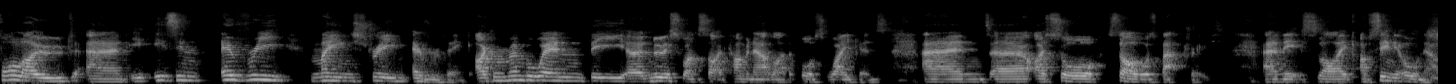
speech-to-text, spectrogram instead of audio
followed and it is in every mainstream everything. I can remember when the uh, newest one started coming out, like The Force Awakens, and uh, I saw Star Wars batteries, and it's like I've seen it all now.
